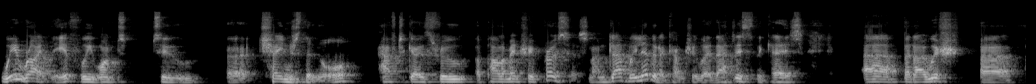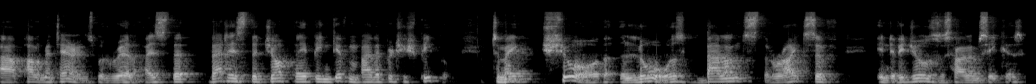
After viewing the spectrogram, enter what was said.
We rightly, if we want to uh, change the law, have to go through a parliamentary process. And I'm glad we live in a country where that is the case. Uh, but I wish uh, our parliamentarians would realize that that is the job they've been given by the British people to make sure that the laws balance the rights of individuals, asylum seekers,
